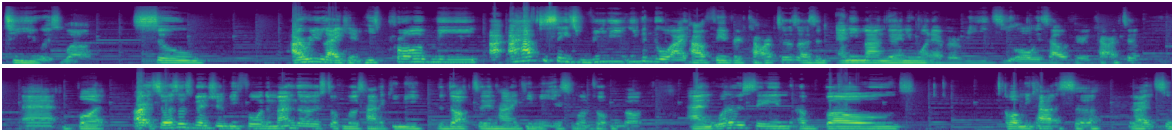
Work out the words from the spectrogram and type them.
to Yu as well. So I really like him. He's probably I, I have to say it's really even though I have favorite characters, as in any manga anyone ever reads, you always have a favorite character. Uh, but Alright, so as I was mentioned before, the manga I was talking about is Hanakimi. The doctor in Hanakimi is who I'm talking about. And what I was saying about about Mikasa right? So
